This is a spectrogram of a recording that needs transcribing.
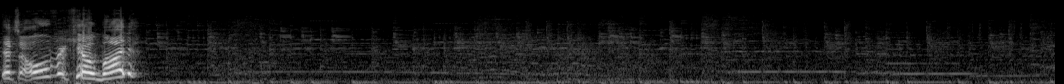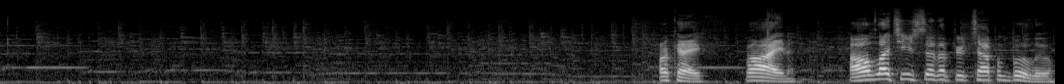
That's overkill, bud. Okay, fine. I'll let you set up your Tapu Bulu.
